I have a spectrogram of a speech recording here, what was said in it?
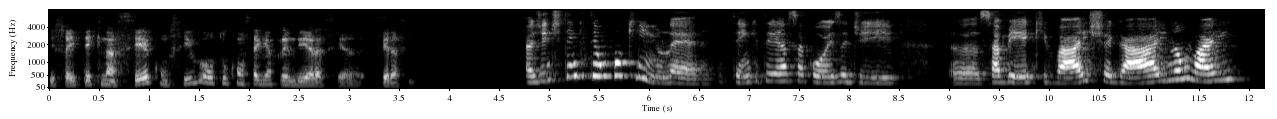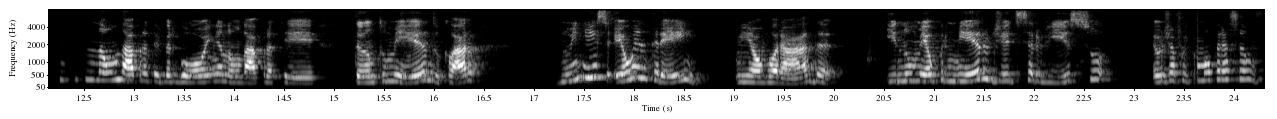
Isso aí tem que nascer consigo ou tu consegue aprender a ser, ser assim? A gente tem que ter um pouquinho, né? Tem que ter essa coisa de uh, saber que vai chegar e não vai, não dá para ter vergonha, não dá para ter tanto medo, claro. No início, eu entrei em Alvorada e no meu primeiro dia de serviço eu já fui para uma operação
